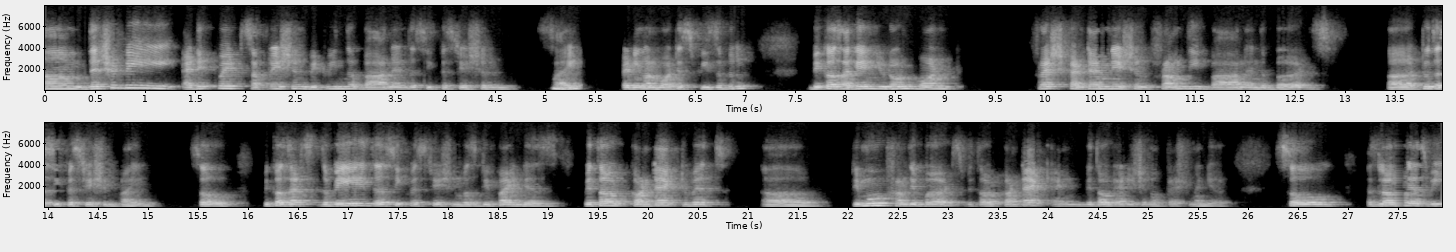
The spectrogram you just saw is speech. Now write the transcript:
Um, there should be adequate separation between the barn and the sequestration site, mm -hmm. depending on what is feasible. Because again, you don't want fresh contamination from the barn and the birds uh, to the sequestration pile. So because that's the way the sequestration was defined is without contact with uh, removed from the birds without contact and without addition of fresh manure. So as long as we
